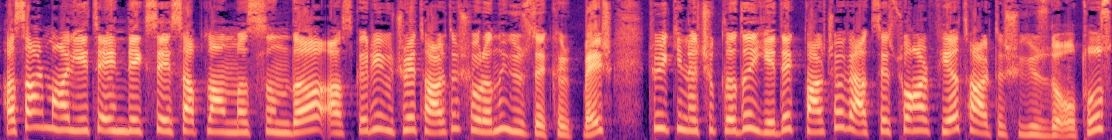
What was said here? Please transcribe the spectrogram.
Hasar maliyeti endeksi hesaplanmasında asgari asgari ücret artış oranı %45, TÜİK'in açıkladığı yedek parça ve aksesuar fiyat artışı %30,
